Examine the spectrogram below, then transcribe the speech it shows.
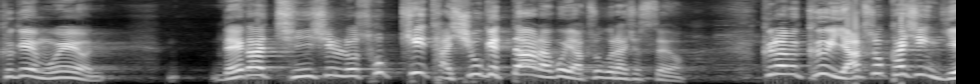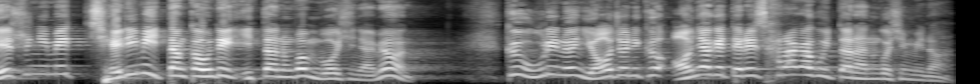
그게 뭐예요? 내가 진실로 속히 다시 오겠다라고 약속을 하셨어요. 그러면 그 약속하신 예수님의 재림이 이 땅 가운데 있다는 건 무엇이냐면 그 우리는 여전히 그 언약의 때를 살아가고 있다는 것입니다.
